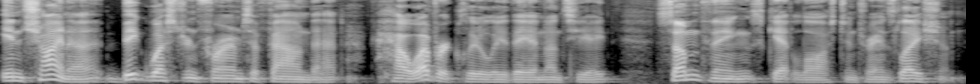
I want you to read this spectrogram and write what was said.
In China, big Western firms have found that, however clearly they enunciate, some things get lost in translation.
